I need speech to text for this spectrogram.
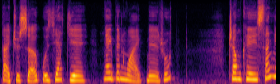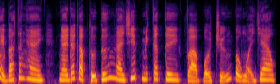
tại trụ sở của Yazje ngay bên ngoài Beirut. Trong khi sáng ngày 3 tháng 2, Ngài đã gặp Thủ tướng Najib Mikati và Bộ trưởng Bộ Ngoại giao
